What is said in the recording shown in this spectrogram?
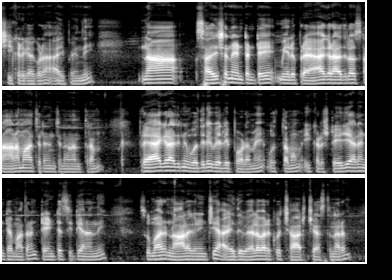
చీకటిగా కూడా అయిపోయింది. నా సజెషన్ ఏంటంటే మీరు ప్రయాగరాజ్లో స్నానం ఆచరించిన అనంతరం ప్రయాగరాజ్ని వదిలి వెళ్ళిపోవడమే ఉత్తమం. ఇక్కడ స్టే చేయాలంటే మాత్రం టెంట్ సిటీ అనేది. సుమారు నాలుగు నుంచి ఐదు వేల వరకు ఛార్జ్ చేస్తున్నారు.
